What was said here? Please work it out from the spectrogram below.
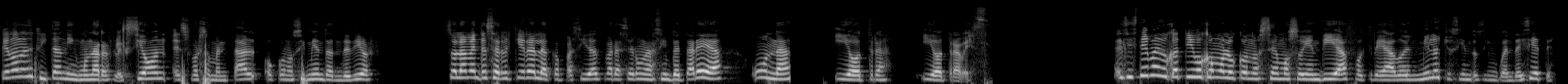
que no necesita ninguna reflexión, esfuerzo mental o conocimiento anterior. Solamente se requiere la capacidad para hacer una simple tarea una y otra y otra vez. El sistema educativo como lo conocemos hoy en día fue creado en 1857.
